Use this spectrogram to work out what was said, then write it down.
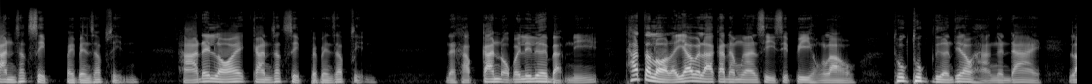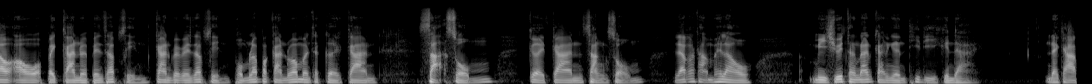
กันสัก 10 ไปเป็นทรัพย์สิน หาได้ร้อยกันสัก 10 ไปเป็นทรัพย์สินนะครับกันออกไปเรื่อยๆ แบบนี้ ถ้าตลอดระยะเวลาการทำงาน 40 ปีของเรา ทุกๆ เดือนที่เราหาเงินได้ เราเอาไปกันไปเป็นทรัพย์สิน การไปเป็นทรัพย์สิน ผมรับประกันว่ามันจะเกิดการสะสม เกิดการสั่งสม แล้วก็ทำให้เรามีชีวิตทางด้านการเงินที่ดีขึ้นได้นะครับ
